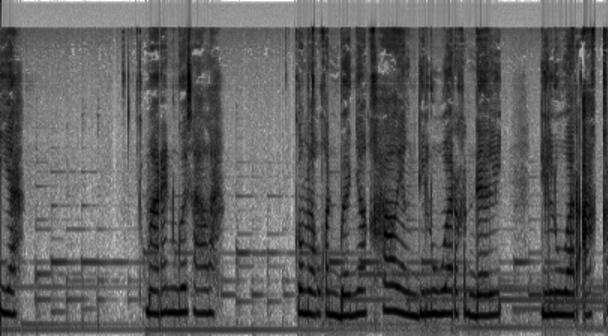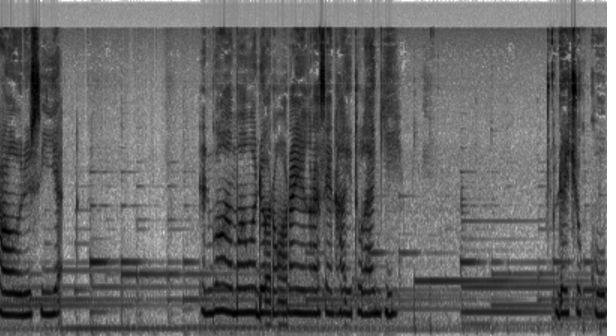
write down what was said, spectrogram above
Iya. Kemarin gue salah. Gue melakukan banyak hal yang di luar kendali, di luar akal manusia. Dan gue gak mau ada orang-orang yang ngerasain hal itu lagi. Udah cukup.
